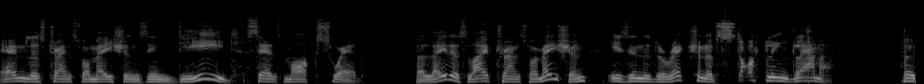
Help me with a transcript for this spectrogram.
Endless transformations indeed, says Mark Swed. Her latest life transformation is in the direction of startling glamour. Her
